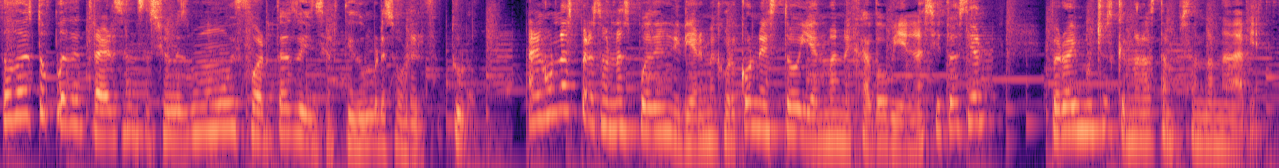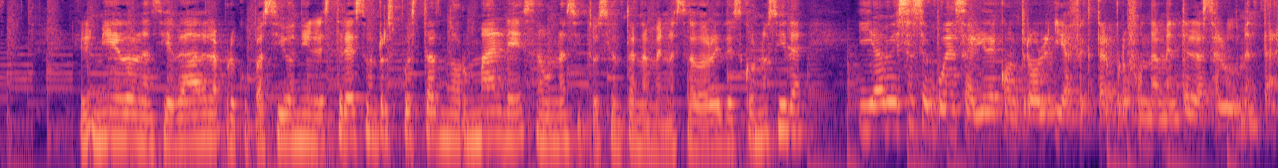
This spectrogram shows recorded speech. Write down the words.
Todo esto puede traer sensaciones muy fuertes de incertidumbre sobre el futuro. Algunas personas pueden lidiar mejor con esto y han manejado bien la situación, pero hay muchos que no la están pasando nada bien. El miedo, la ansiedad, la preocupación y el estrés son respuestas normales a una situación tan amenazadora y desconocida, y a veces se pueden salir de control y afectar profundamente la salud mental.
